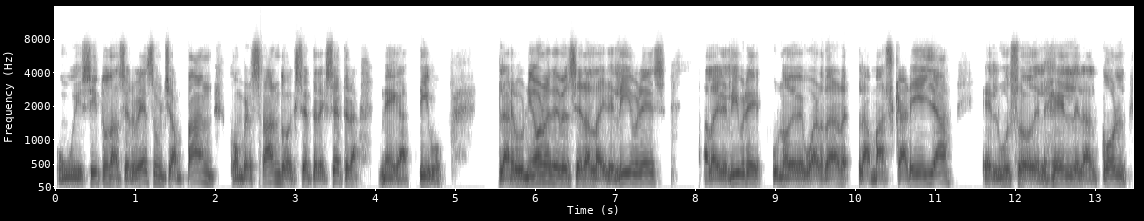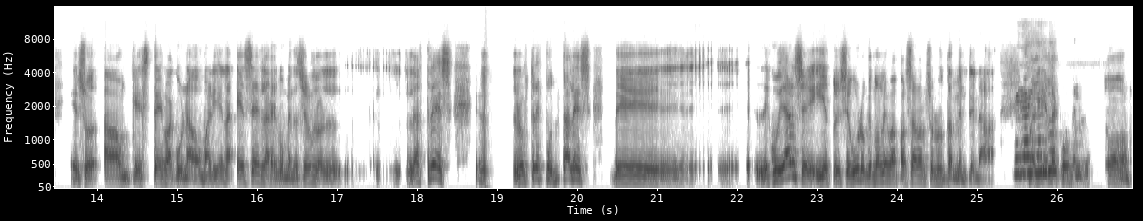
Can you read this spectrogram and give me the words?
un whisky, una cerveza, un champán, conversando, etcétera, etcétera. Negativo. Las reuniones deben ser al aire libre. Al aire libre uno debe guardar la mascarilla el uso del gel, el alcohol, eso, aunque estés vacunado, Mariela. Esa es la recomendación, las tres, los tres puntales de, de cuidarse y estoy seguro que no le va a pasar absolutamente nada. Pero hay, Mariela, algo, con el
